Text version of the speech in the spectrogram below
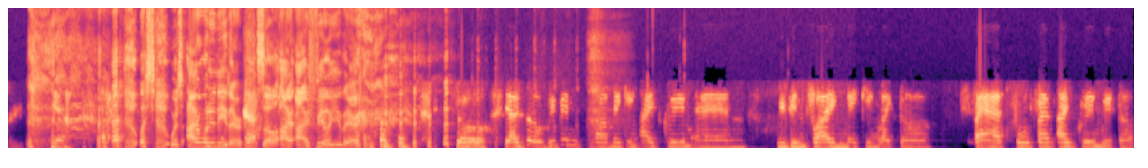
cream. yeah. which which I wouldn't either. So I, I feel you there. so yeah, so we've been uh, making ice cream, and we've been trying making like the fat, full fat ice cream with the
